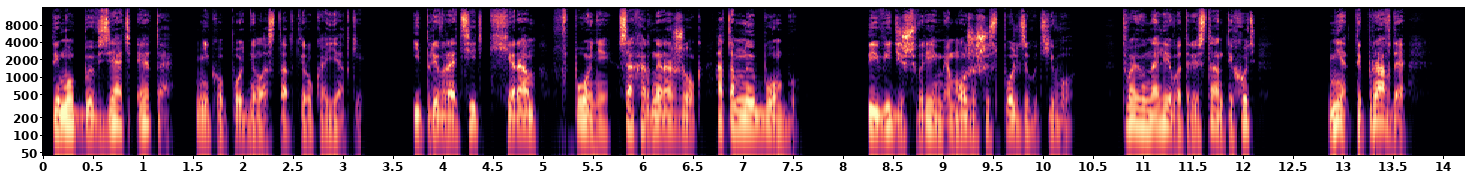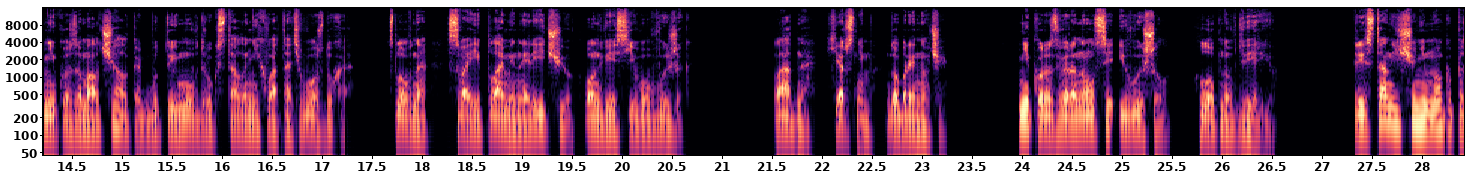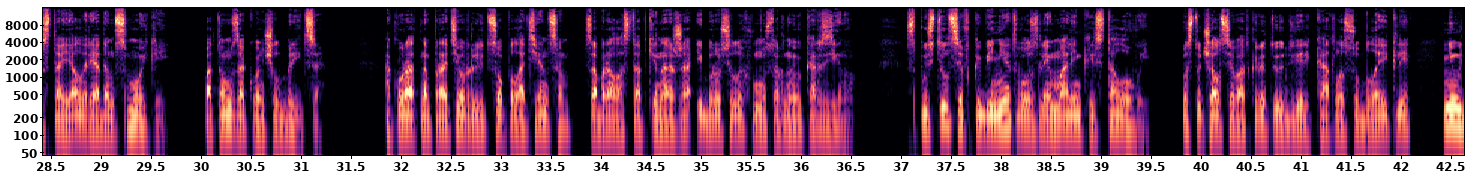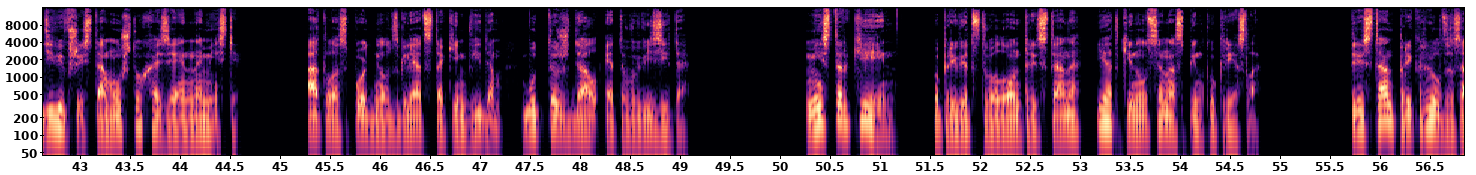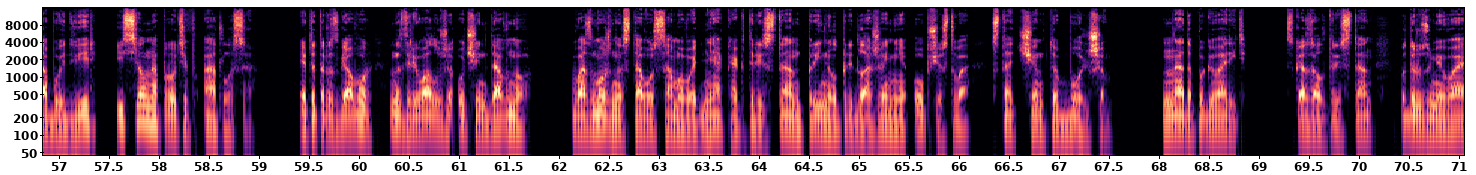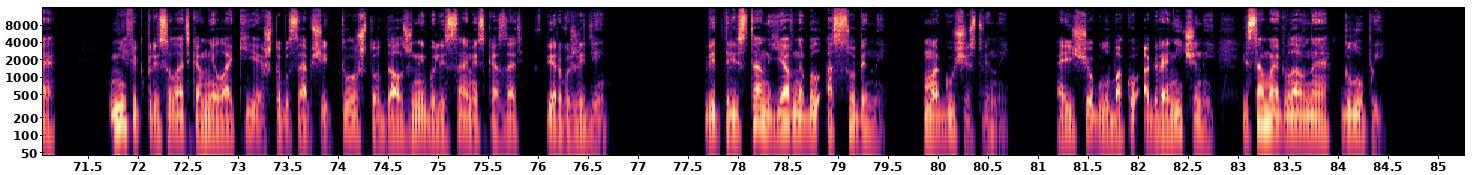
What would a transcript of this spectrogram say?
Ты мог бы взять это, Нико поднял остатки рукоятки, и превратить к херам в пони, сахарный рожок, атомную бомбу. Ты видишь время, можешь использовать его. Твою налево, Тристан, ты хоть «Нет, ты правда...» Нико замолчал, как будто ему вдруг стало не хватать воздуха. Словно своей пламенной речью он весь его выжег. «Ладно, хер с ним, доброй ночи». Нико развернулся и вышел, хлопнув дверью. Тристан еще немного постоял рядом с мойкой, потом закончил бриться. Аккуратно протер лицо полотенцем, собрал остатки ножа и бросил их в мусорную корзину. Спустился в кабинет возле маленькой столовой, постучался в открытую дверь к Атласу Блейкли, не удивившись тому, что хозяин на месте. Атлас поднял взгляд с таким видом, будто ждал этого визита. «Мистер Кейн», — поприветствовал он Тристана и откинулся на спинку кресла. Тристан прикрыл за собой дверь и сел напротив Атласа. Этот разговор назревал уже очень давно, возможно, с того самого дня, как Тристан принял предложение общества стать чем-то большим. Надо поговорить. — сказал Тристан, подразумевая, «нефиг присылать ко мне лакея, чтобы сообщить то, что должны были сами сказать в первый же день». Ведь Тристан явно был особенный, могущественный, а еще глубоко ограниченный и, самое главное, глупый.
